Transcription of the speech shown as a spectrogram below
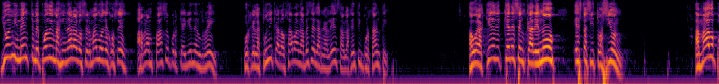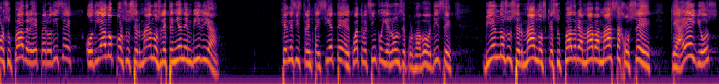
yo en mi mente me puedo imaginar a los hermanos de José, abran paso porque ahí viene el rey. Porque la túnica la usaban a veces la realeza o la gente importante. Ahora, ¿qué, desencadenó esta situación? Amado por su padre, pero dice, odiado por sus hermanos, le tenían envidia. Génesis 37, el 4, el 5 y el 11, por favor. Dice, viendo sus hermanos que su padre amaba más a José que a ellos,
